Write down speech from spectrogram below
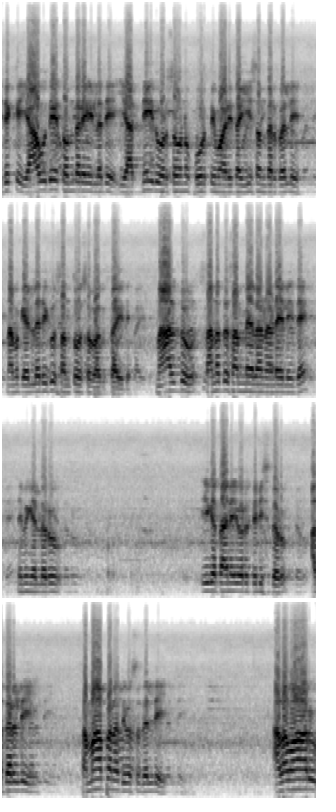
ಇದಕ್ಕೆ ಯಾವುದೇ ತೊಂದರೆ ಇಲ್ಲದೆ ಈ ಹದಿನೈದು ವರ್ಷವನ್ನು ಪೂರ್ತಿ ಮಾಡಿದ ಈ ಸಂದರ್ಭದಲ್ಲಿ ನಮಗೆಲ್ಲರಿಗೂ ಸಂತೋಷವಾಗುತ್ತಾ ಇದೆ. ನಾಳ್ದು ಸನದ ಸಮ್ಮೇಳನ ನಡೆಯಲಿದೆ. ನಿಮಗೆಲ್ಲರೂ ಈಗ ತಾನೇ ಇವರು ತಿಳಿಸಿದರು. ಅದರಲ್ಲಿ ಸಮಾಪನ ದಿವಸದಲ್ಲಿ ಹಲವಾರು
